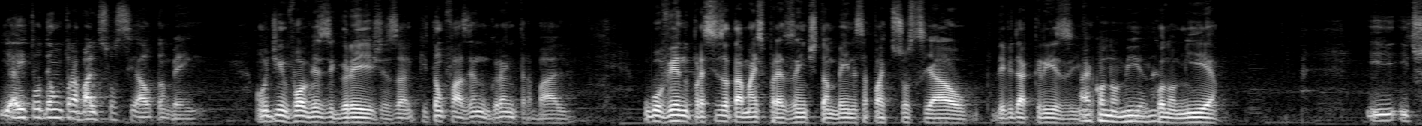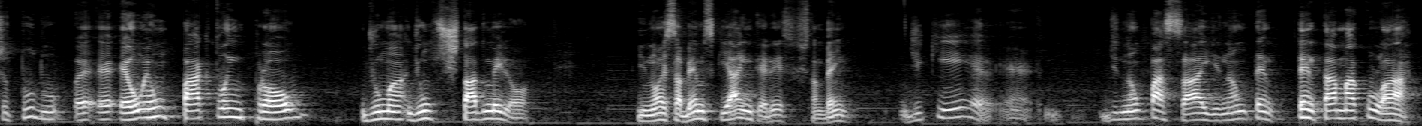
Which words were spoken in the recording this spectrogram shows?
E aí todo é um trabalho social também, onde envolve as igrejas, que estão fazendo um grande trabalho o governo precisa estar mais presente também nessa parte social, devido à crise. A economia, né? Economia. E isso tudo é, é, é, um, é um pacto em prol de, uma, de um Estado melhor. E nós sabemos que há interesses também de que é, de não passar e de não ten, tentar macular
